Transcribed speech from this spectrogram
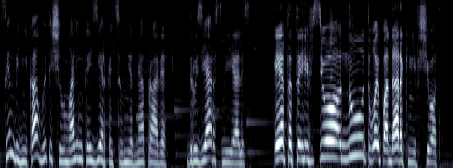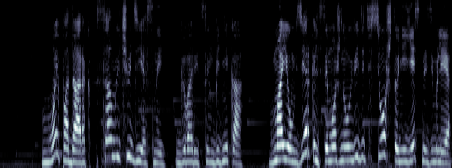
Сын бедняка вытащил маленькое зеркальце в медной оправе. Друзья рассмеялись. Это-то и все, ну, твой подарок не в счет. Мой подарок самый чудесный, говорит сын бедняка. В моем зеркальце можно увидеть все, что не есть на земле,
